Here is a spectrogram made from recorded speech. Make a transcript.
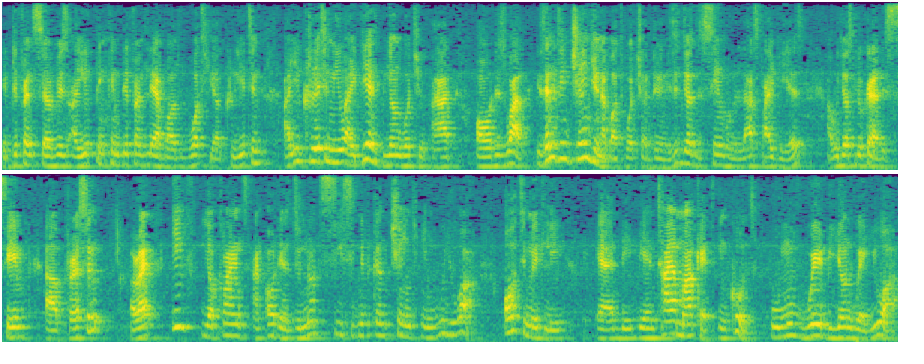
a different service? Are you thinking differently about what you are creating? Are you creating new ideas beyond what you've had all this while? Is anything changing about what you're doing? Is it just the same from the last five years? Are we just looking at the same uh, person? All right? If your clients and audience do not see significant change in who you are, ultimately, uh, the, the entire market, in quotes, will move way beyond where you are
